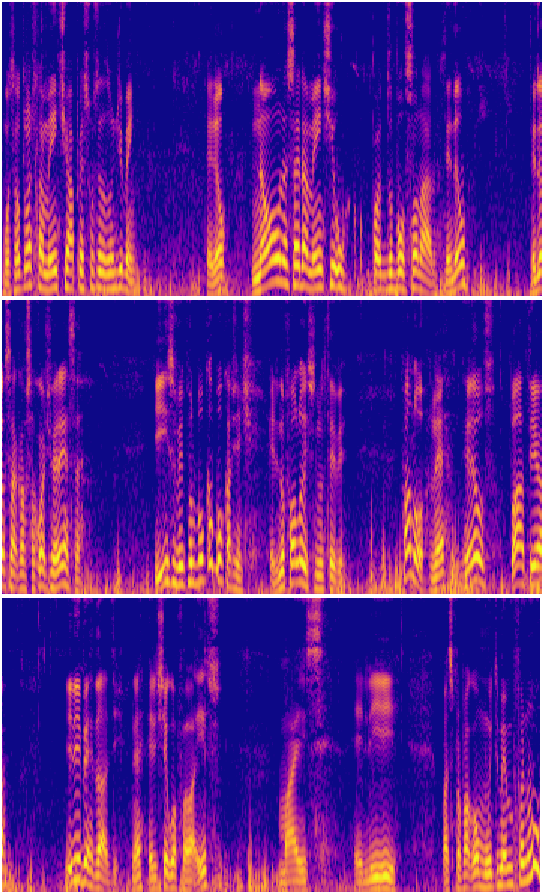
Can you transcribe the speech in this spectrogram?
você automaticamente é uma pessoa cidadão de bem. Entendeu? Não necessariamente o do Bolsonaro, entendeu? Entendeu? Sacou, sacou a diferença? E isso veio pelo boca a boca, gente. Ele não falou isso na TV. Falou, né? Deus, pátria e liberdade, né? Ele chegou a falar isso, mas ele mas propagou muito mesmo foi no,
